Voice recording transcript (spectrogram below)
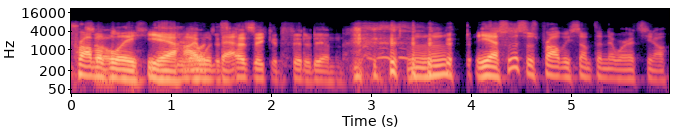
Probably. yeah, you I would just bet. as they could fit it in. Mhm. Yeah, so this was probably something that where it's you know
